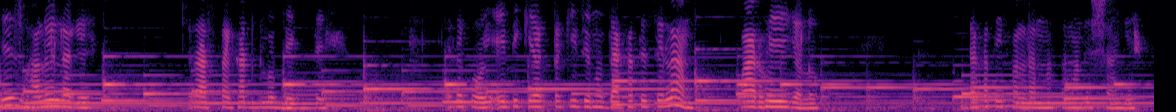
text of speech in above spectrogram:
বেশ ভালোই লাগে রাস্তাঘাটগুলো দেখতে। দেখো, এদিকে একটা কি যেন দেখাতে চেলাম, পার হয়ে গেল। দেখাতেই পারলাম না তোমাদের সঙ্গে।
